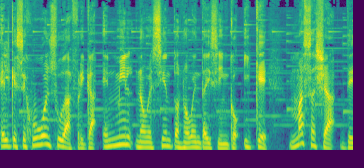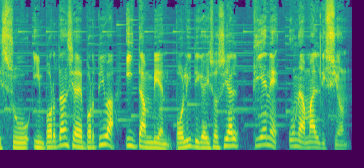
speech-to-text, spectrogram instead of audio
el que se jugó en Sudáfrica en 1995 y que, más allá de su importancia deportiva y también política y social, tiene una maldición.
